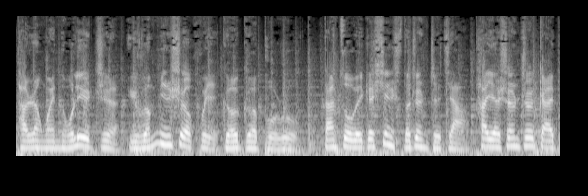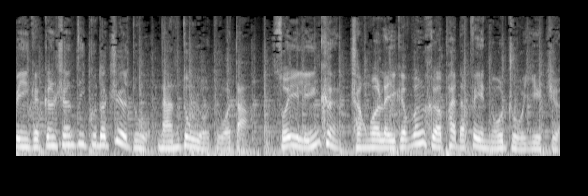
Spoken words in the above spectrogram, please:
他认为奴隶制与文明社会格格不入，但作为一个现实的政治家，他也深知改变一个根深蒂固的制度难度有多大。所以，林肯成为了一个温和派的废奴主义者。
